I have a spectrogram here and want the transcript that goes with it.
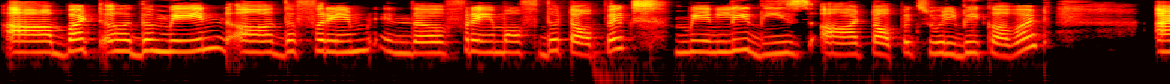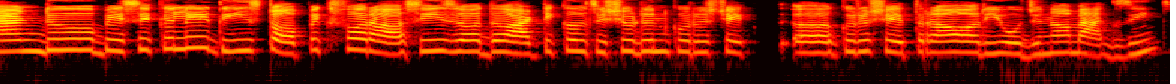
Uh, but uh, the main uh, the frame in the frame of the topics mainly these uh, topics will be covered. And uh, basically these topics for RCs are the articles issued in Kurukshetra, uh, Kurukshetra or Yojana magazines.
